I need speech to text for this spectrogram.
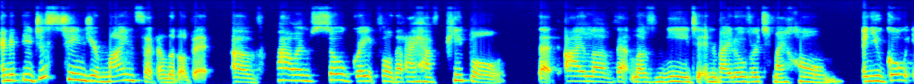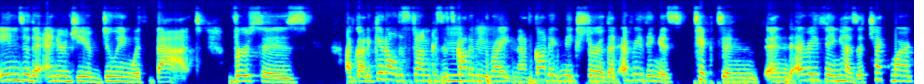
And if you just change your mindset a little bit of, wow, I'm so grateful that I have people that I love that love me to invite over to my home. And you go into the energy of doing with that versus I've got to get all this done because it's mm-hmm. got to be right and I've got to make sure that everything is ticked and and everything has a check mark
